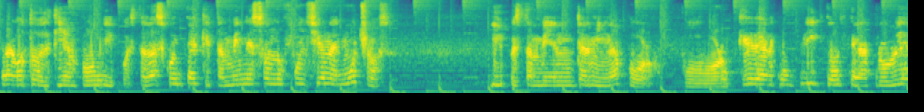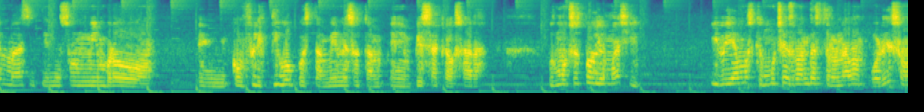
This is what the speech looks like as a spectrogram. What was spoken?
trago todo el tiempo y pues te das cuenta que también eso no funciona en muchos y pues también termina por, por crear conflictos, crear problemas, si tienes un miembro eh, conflictivo pues también eso empieza a causar pues, muchos problemas y, y, veíamos que muchas bandas tronaban por eso,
